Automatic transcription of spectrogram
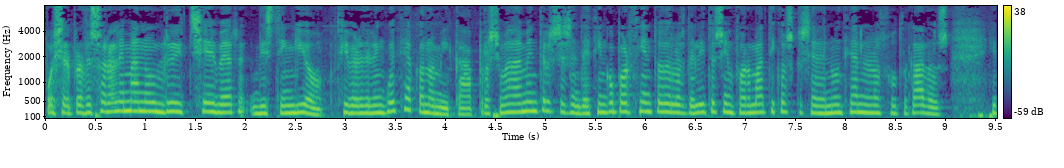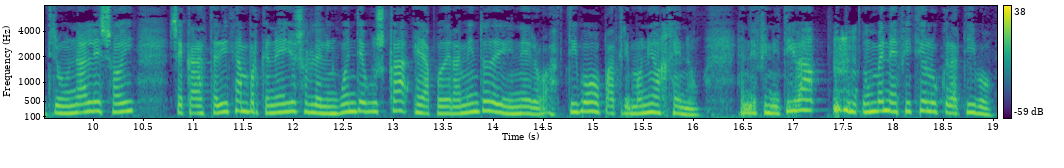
Pues el profesor alemán Ulrich Eber distinguió ciberdelincuencia económica, aproximadamente el 65% de los delitos informáticos que se denuncian en los juzgados y tribunales hoy se caracterizan porque en ellos el delincuente busca el apoderamiento de dinero, activo o patrimonio ajeno. En definitiva, un beneficio lucrativo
